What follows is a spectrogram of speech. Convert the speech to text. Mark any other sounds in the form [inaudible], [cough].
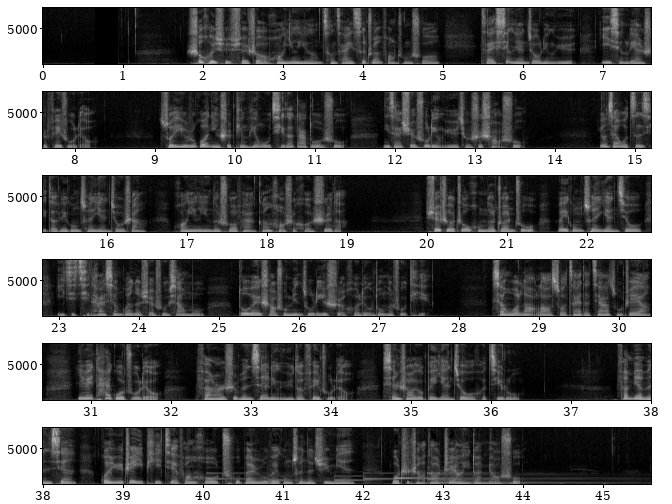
社会学学者黄莹莹曾在一次专访中说，在性研究领域，异性恋是非主流，所以如果你是平平无奇的大多数，你在学术领域就是少数。用在我自己的魏公村研究上，黄莹莹的说法刚好是合适的。学者周红的专著《魏公村研究》以及其他相关的学术项目，多为少数民族历史和流动的主题。像我姥姥所在的家族这样，因为太过主流，反而是文献领域的非主流，鲜少有被研究和记录。翻遍文献，关于这一批解放后初搬入魏公村的居民，我只找到这样一段描述。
